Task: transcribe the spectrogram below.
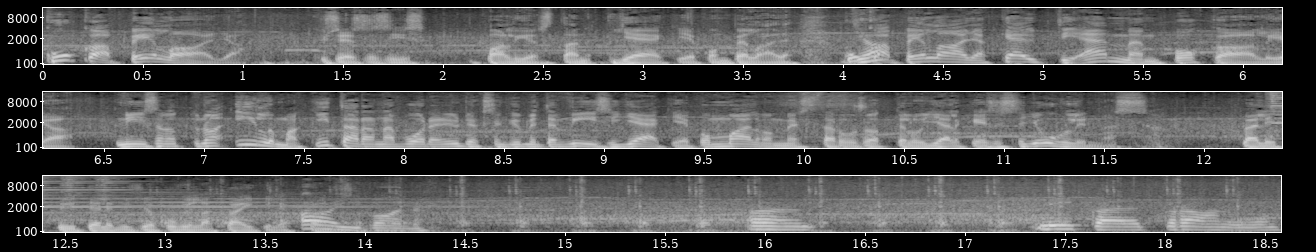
Kuka pelaaja, kyseessä siis paljastan jääkiekon pelaaja, kuka Joo. pelaaja käytti M-pokaalia niin sanottuna ilmakitarana vuoden 1995 jääkiekon maailmanmestaruusottelun jälkeisessä juhlinnassa? Välittyi televisiokuvilla kaikille kansalle. Aivan. Ähm, Mikael Granlund.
